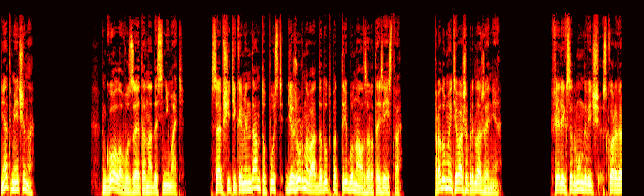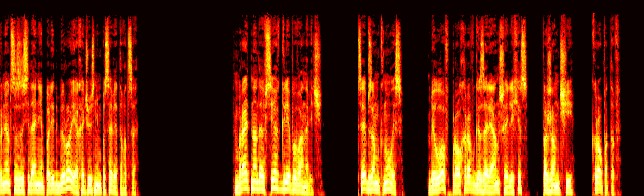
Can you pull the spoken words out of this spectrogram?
Не отмечено. Голову за это надо снимать. Сообщите коменданту, пусть дежурного отдадут под трибунал за ротозейство. Продумайте ваше предложение. Феликс Эдмундович скоро вернется с заседания политбюро, я хочу с ним посоветоваться. Брать надо всех, Глеб Иванович. Цепь замкнулась. Белов, Прохоров, Газарян, Шелихес, Пожамчи, Кропотов.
